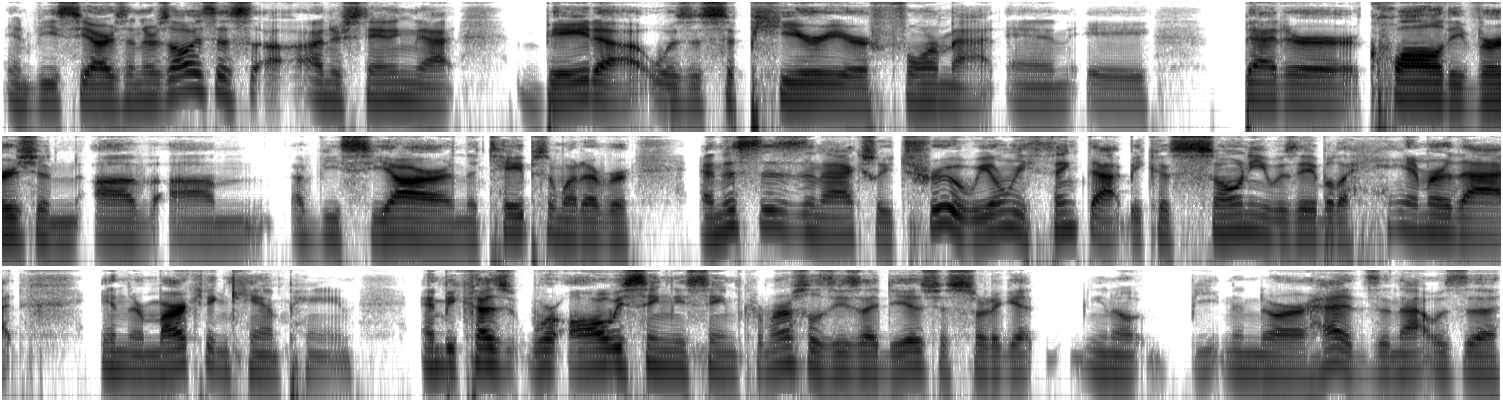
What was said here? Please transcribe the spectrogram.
in VCRs. And there's always this uh, understanding that beta was a superior format and a better quality version of um, a VCR and the tapes and whatever. And this isn't actually true. We only think that because Sony was able to hammer that in their marketing campaign. And because we're always seeing these same commercials, these ideas just sort of get, you know, beaten into our heads. And that was the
